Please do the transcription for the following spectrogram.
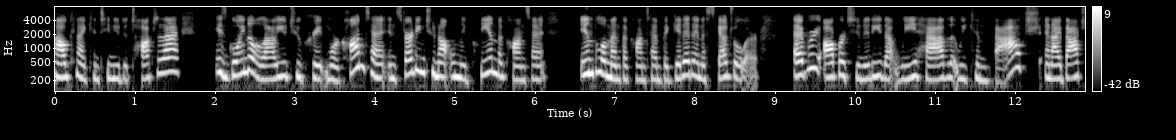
how can I continue to talk to that? Is going to allow you to create more content and starting to not only plan the content, implement the content, but get it in a scheduler. Every opportunity that we have that we can batch, and I batch,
